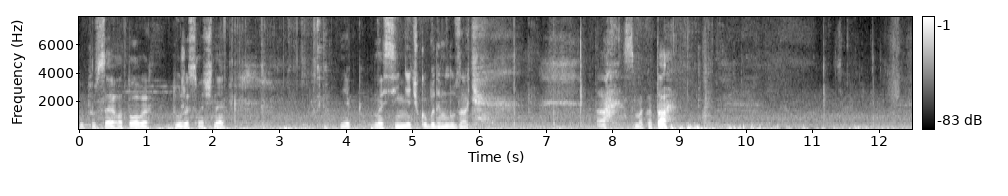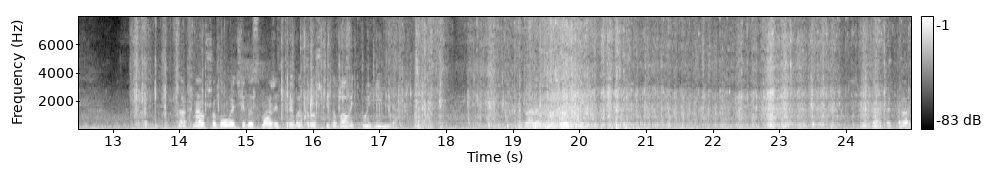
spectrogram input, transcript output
Тут усе готове, дуже смачне. Як насіннячко будемо лузати. Ах, смакота. Так, нам, щоб овочі досмажить, треба трошки додати вугілля. Зараз трошки. Сюди так раз.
